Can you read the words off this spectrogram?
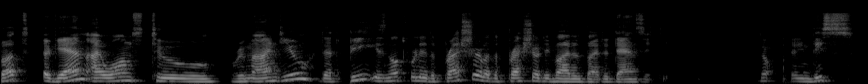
but again, I want to remind you that P is not really the pressure, but the pressure divided by the density. So in this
